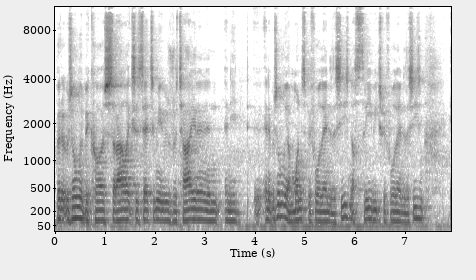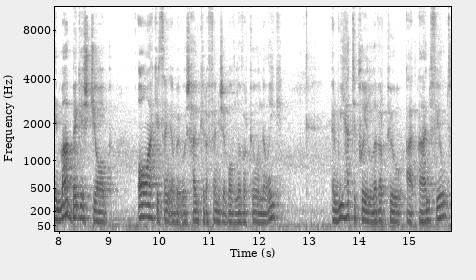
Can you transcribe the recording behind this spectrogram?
But it was only because Sir Alex had said to me he was retiring, and and he and it was only a month before the end of the season or three weeks before the end of the season. In my biggest job, all I could think about was how could I finish above Liverpool in the league, and we had to play Liverpool at Anfield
